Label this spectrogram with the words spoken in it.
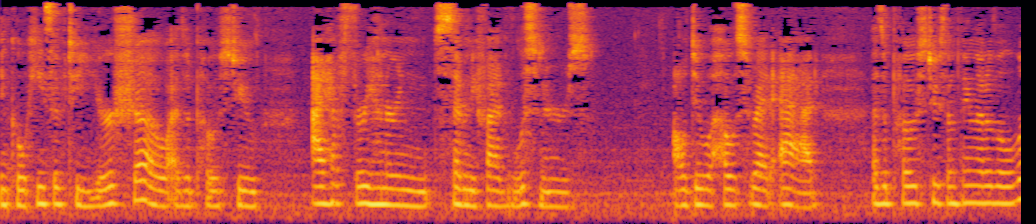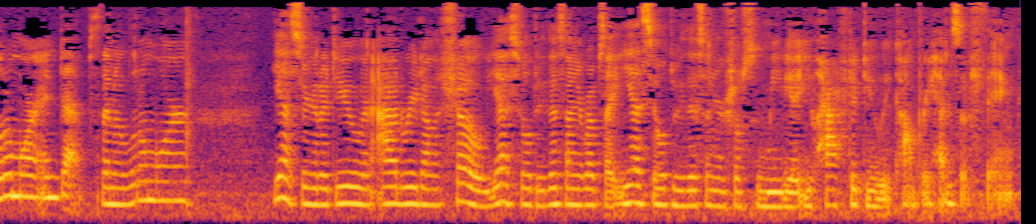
and cohesive to your show as opposed to I have 375 listeners, I'll do a host read ad, as opposed to something that is a little more in depth and a little more, yes, you're going to do an ad read on the show. Yes, you'll do this on your website. Yes, you'll do this on your social media. You have to do a comprehensive thing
